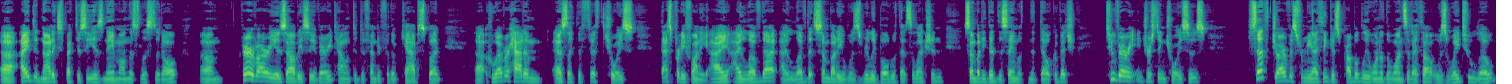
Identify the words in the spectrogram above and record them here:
Uh, I did not expect to see his name on this list at all. Um, Fehérváry is obviously a very talented defender for the Caps, but uh, whoever had him as like the fifth choice, that's pretty funny. I, I love that. I love that somebody was really bold with that selection. Somebody did the same with Nedeljkovic. Two very interesting choices. Seth Jarvis for me, I think, is probably one of the ones that I thought was way too low.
